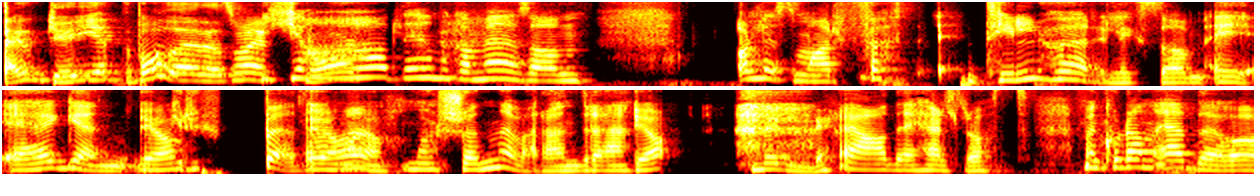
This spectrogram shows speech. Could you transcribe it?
Det er jo gøy etterpå, det er det som er helt smart. Ja, det er noe med sånn Alle som har født, tilhører liksom ei egen Ja. gruppe der Ja, ja. Man, man skjønner hverandre. Ja, veldig. Ja, det er helt rått. Men hvordan er det å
